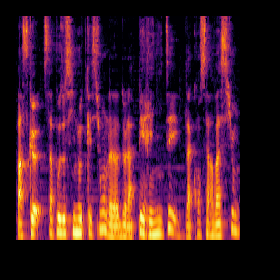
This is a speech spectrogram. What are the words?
parce que ça pose aussi une autre question de, la pérennité, de la conservation.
